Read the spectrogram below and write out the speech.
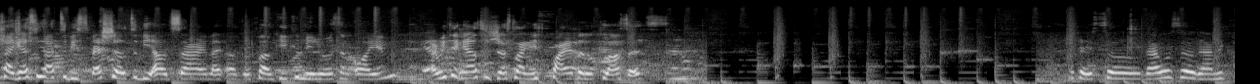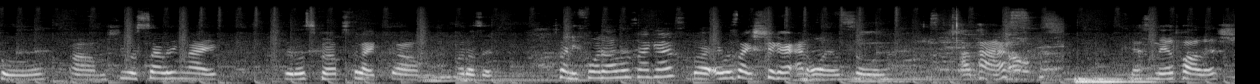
So I guess you have to be special to be outside, like of the Funky, Camille Rose, and Oyin. Everything else is just like these quiet little closets. Okay, so that was organic cool. Um, she was selling like little scrubs for like um, what was it? Twenty-four dollars, I guess. But it was like sugar and oil, so I passed. Yes, nail polish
